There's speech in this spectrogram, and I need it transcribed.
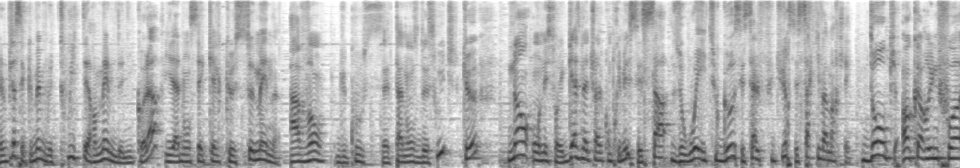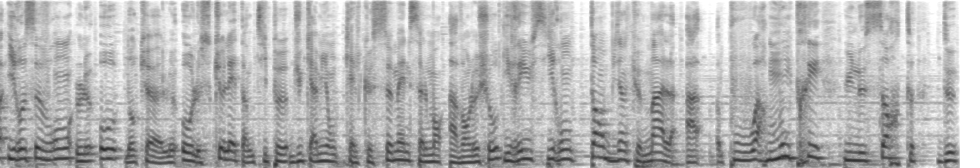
Et le pire, c'est que même le Twitter même de Nicolas, il annonçait quelques semaines avant, du coup, cette annonce de Switch, que non, on est sur les gaz naturel comprimé, c'est ça the way to go, c'est ça le futur, c'est ça qui va marcher. Donc, encore une fois, ils recevront le haut, donc euh, le haut, le squelette un petit peu du camion quelques semaines seulement avant le show. Ils réussiront tant bien que mal à pouvoir montrer une sorte de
